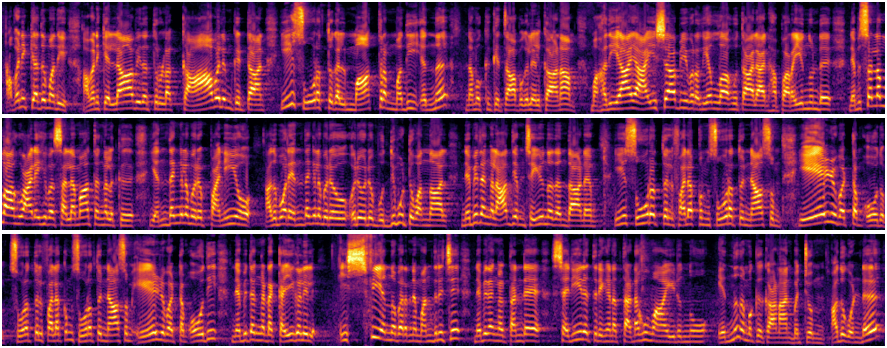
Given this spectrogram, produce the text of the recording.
അവനിക്കത് മതി. അവനിക്ക് എല്ലാവിധത്തിലുള്ള കാവലും കിട്ടാൻ ഈ സൂറത്തുകൾ മാത്രം മതി എന്ന് നമുക്ക് കിതാബുകളിൽ കാണാം. മഹതിയായ ആയിഷ ബി അള്ളാഹു താലാൻഹ പറയുന്നുണ്ട് നബിസല്ലാഹു അലഹി വസല്ലമ തങ്ങൾക്ക് എന്തെങ്കിലും ഒരു പനിയോ അതുപോലെ എന്തെങ്കിലും ഒരു ഒരു ഒരു ബുദ്ധിമുട്ട് വന്നാൽ നബി തങ്ങൾ ആദ്യം ചെയ്യുന്നത് എന്താണ് ഈ സൂറത്തുൽ ഫലക്കും സൂറത്തു നാസും ഏഴ് വട്ടം ഓതും. സൂറത്തുൽ ഫലക്കും സൂറത്തു നാസും ഏഴ് വട്ടം ഓതി നബി തങ്ങളുടെ കൈകളിൽ ഇഷ്ഫി എന്ന് പറഞ്ഞ് മന്ത്രിച്ച് നബി തങ്ങൾ തന്റെ ശരീരത്തിൽ ഇങ്ങനെ തടവുമായിരുന്നു എന്ന് നമുക്ക് കാണാൻ പറ്റും. അതുകൊണ്ട്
